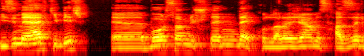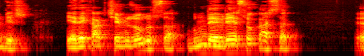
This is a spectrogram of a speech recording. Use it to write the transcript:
bizim eğer ki bir e, borsanın düşüşlerinde kullanacağımız hazır bir yedek akçemiz olursa bunu devreye sokarsak e,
